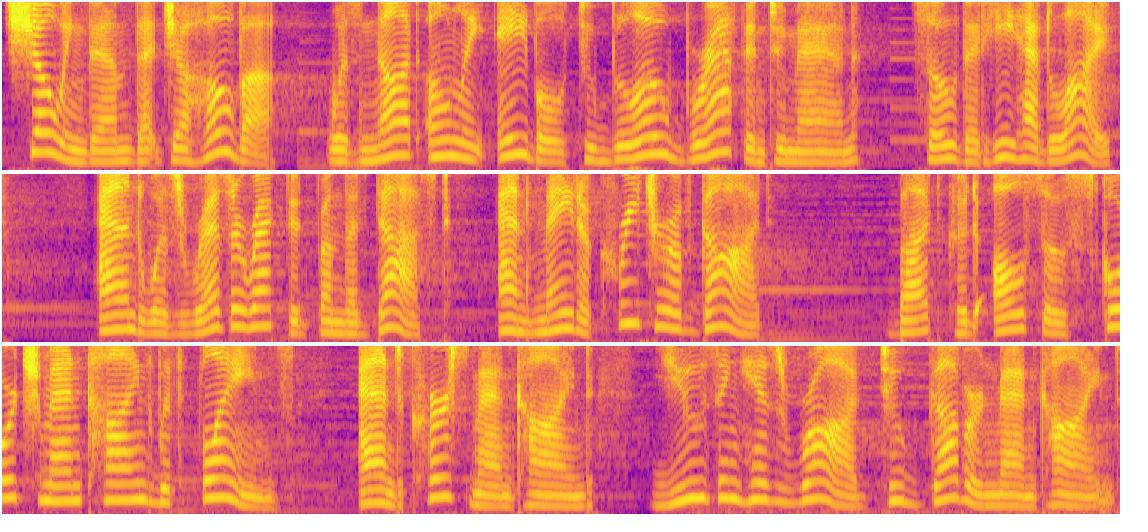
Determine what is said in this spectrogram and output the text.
showing them that Jehovah was not only able to blow breath into man so that he had life, and was resurrected from the dust and made a creature of God, but could also scorch mankind with flames and curse mankind using his rod to govern mankind.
